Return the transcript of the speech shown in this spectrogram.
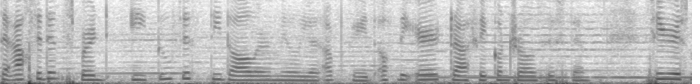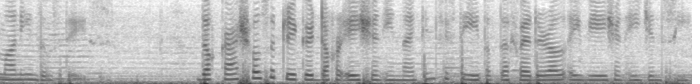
The accident spurred a $250 million upgrade of the air traffic control system, serious money in those days. The crash also triggered the creation in 1958 of the Federal Aviation Agency,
